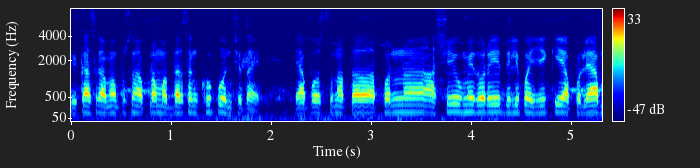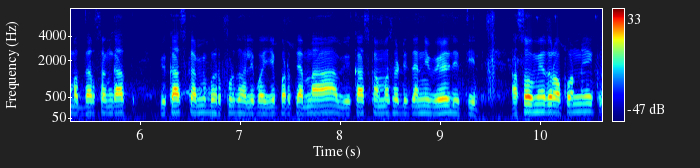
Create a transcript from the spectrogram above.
विकास कामापासून आपला मतदारसंघ खूप वंचित आहे. यापासून आता आपण अशी उमेदवारी दिली पाहिजे की आपल्या मतदारसंघात विकास कामे भरपूर झाली पाहिजे पर त्यांना विकास कामासाठी त्यांनी वेळ देतील असा उमेदवार आपण एक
